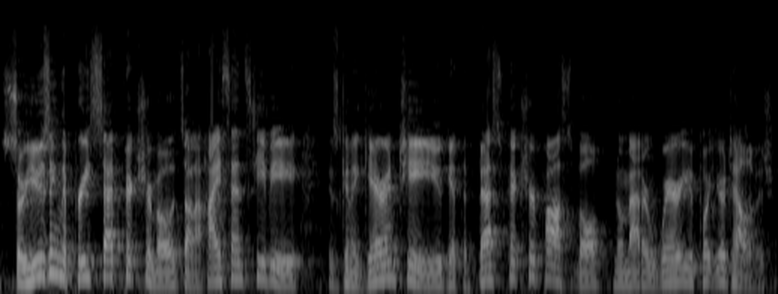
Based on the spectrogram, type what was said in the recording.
So using the preset picture modes on a Hisense TV is going to guarantee you get the best picture possible no matter where you put your television.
